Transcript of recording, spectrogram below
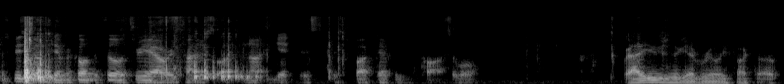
Must be so difficult to fill a three-hour time slot and not get just as fucked up as possible. I usually get really fucked up.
